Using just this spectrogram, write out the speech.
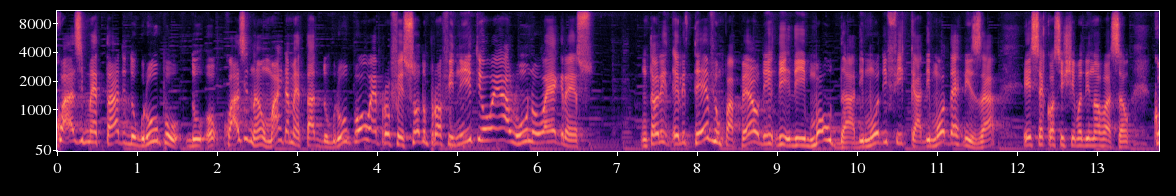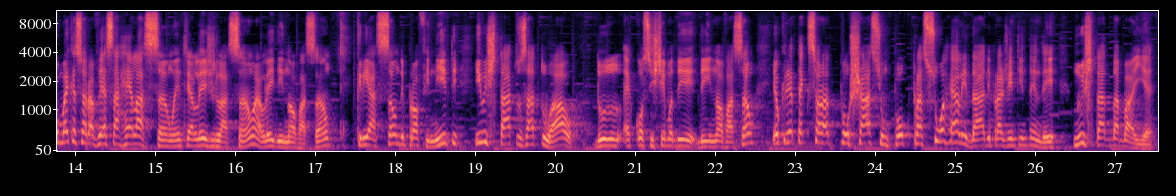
quase metade do grupo, do, ou, quase não, mais da metade do grupo, ou é professor do Profinite, ou é aluno, ou é egresso. Então ele, ele teve um papel de, de, de, moldar, de modificar, de modernizar esse ecossistema de inovação. Como é que a senhora vê essa relação entre a legislação, a lei de inovação, criação de Profinite e o status atual do ecossistema de, de inovação? Eu queria até que a senhora puxasse um pouco para a sua realidade para a gente entender no estado da Bahia.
